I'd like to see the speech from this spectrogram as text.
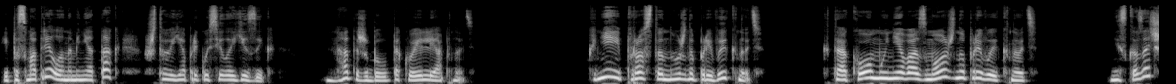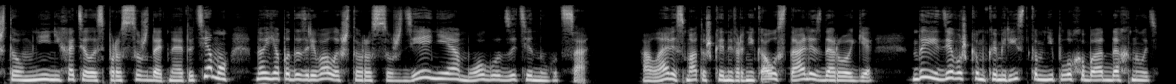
И посмотрела на меня так, что я прикусила язык. Надо же было такое ляпнуть. К ней просто нужно привыкнуть. К такому невозможно привыкнуть. Не сказать, что мне не хотелось порассуждать на эту тему, но я подозревала, что рассуждения могут затянуться. А Лави с матушкой наверняка устали с дороги, да и девушкам-камеристкам неплохо бы отдохнуть.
